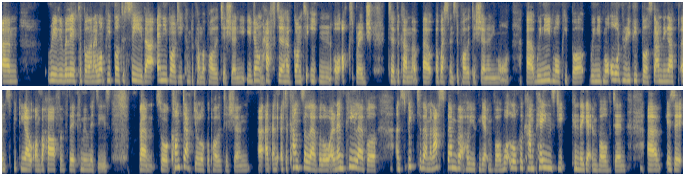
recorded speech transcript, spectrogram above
um, really relatable, and I want people to see that anybody can become a politician. You, you don't have to have gone to Eton or Oxbridge to become a, a, a Westminster politician anymore. Uh, we need more people. We need more ordinary people standing up and speaking out on behalf of their communities. Um, so contact your local politician at, at, at, a council level or an MP level and speak to them and ask them about how you can get involved. What local campaigns you, can they get involved in? Um, is it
